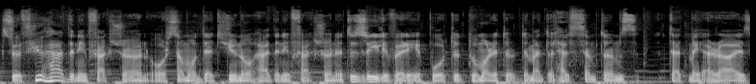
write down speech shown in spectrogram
So, if you had an infection or someone that you know had an infection, it is really very important to monitor the mental health symptoms that may arise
